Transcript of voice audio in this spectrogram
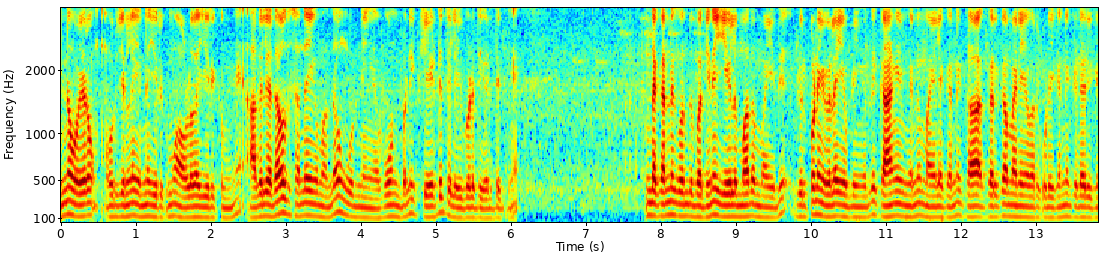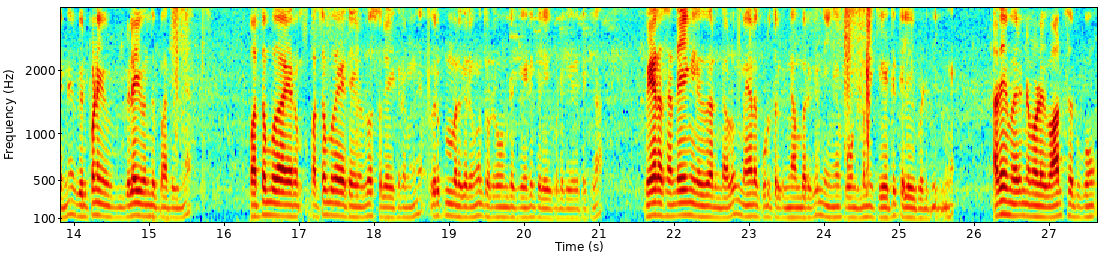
என்ன உயரம் ஒரிஜினலாக என்ன இருக்குமோ அவ்வளோதான் இருக்குங்க அதில் ஏதாவது சந்தேகம் வந்தால் உங்களுக்கு நீங்கள் ஃபோன் பண்ணி கேட்டு தெளிவுபடுத்தி எடுத்துக்கங்க. இந்த கண்ணுக்கு வந்து பார்த்திங்கன்னா ஏழு மாதம் வயது. விற்பனை விலை அப்படிங்கிறது காங்கேயம் கன்று மயிலக்கன்று கா கற்கா மேலே வரக்கூடிய கன்று கிடரி கன்று விற்பனை விலை வந்து பார்த்திங்கன்னா பத்தொம்பதாயிரம் பத்தொம்பதாயிரத்தி ஐநூறுரூவா சொல்லியிருக்கிறவங்க விருப்பம் இருக்கிறவங்க தொடர்பு கொண்டு கேட்டு தெளிவுபடுத்தி எடுத்துக்கலாம். வேறு சந்தேகங்கள் எதுவாக இருந்தாலும் மேலே கொடுத்துருக்க நம்பருக்கு நீங்கள் ஃபோன் பண்ணி கேட்டு தெளிவுபடுத்திக்கங்க. அதே மாதிரி நம்மளுடைய வாட்ஸ்அப்புக்கும்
